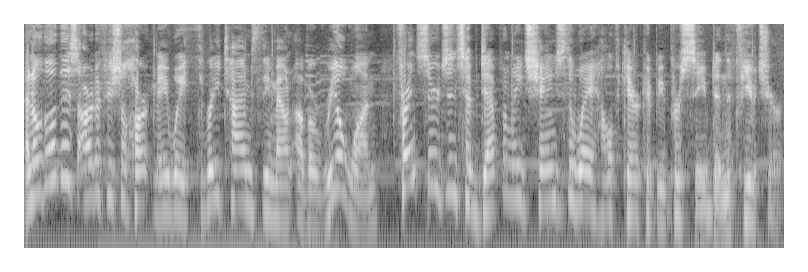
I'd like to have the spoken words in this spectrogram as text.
And although this artificial heart may weigh three times the amount of a real one, French surgeons have definitely changed the way healthcare could be perceived in the future.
